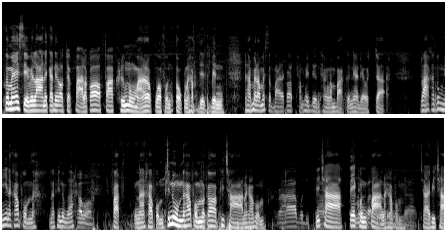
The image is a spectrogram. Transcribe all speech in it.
เพื่อไม่ให้เสียเวลาในการเดินออกจากป่า แล้วก็ฟ้าครึ้มลงมาแล้วเรากลัวฝนตกนะครับ เดี๋ยวจะเป็นจะทำให้เราไม่สบายแล้วก็ทำให้เดินทางลำบากขึ้นเนี่ยเดี๋ยวจะ ลากันตรงนี้นะครับ ผมนะนะพี่หนุ่มนะครับผมฝากนะครับผมพี่หนุ่มนะครับ ผมแล้วก็พี่ชานะครับ ผมครับสวัสดีครับพี่ชาเต้คนป่านะครับ ผมใช่พี่ชา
